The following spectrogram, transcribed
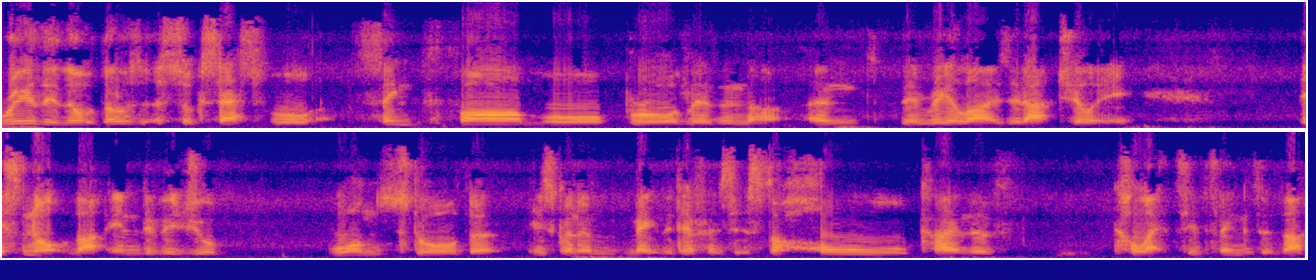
really, tho- those that are successful think far more broadly than that, and they realise that actually it's not that individual one store that is going to make the difference. It's the whole kind of collective things that that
